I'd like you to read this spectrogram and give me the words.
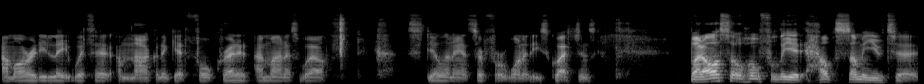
I'm already late with it. I'm not to get full credit. I might as well steal an answer for one of these questions. But also, hopefully, it helps some of you to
